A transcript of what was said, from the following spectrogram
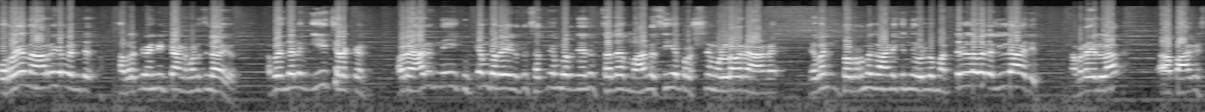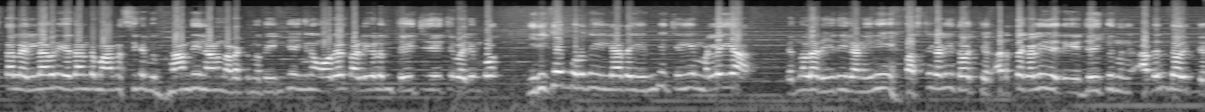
കുറെ നാറുകളുണ്ട്. അവർക്ക് വേണ്ടിയിട്ടാണ്. മനസ്സിലായോ? അപ്പൊ എന്തായാലും ഈ ചെറുക്കൻ അവരാരും നീ കുറ്റം പറയരുത്. സത്യം പറഞ്ഞാലും ചില മാനസിക പ്രശ്നമുള്ളവരാണ്. ഇവൻ തുടർന്ന് കാണിക്കുന്നേ ഉള്ളൂ. മറ്റുള്ളവരെല്ലാവരും അവിടെയുള്ള പാകിസ്ഥാനിലെ എല്ലാവരും ഏതാണ്ട് മാനസിക വിഭ്രാന്തിയിലാണ് നടക്കുന്നത്. ഇന്ത്യ ഇങ്ങനെ ഓരോ കളികളും ജയിച്ച് ജയിച്ച് വരുമ്പോൾ ഇരിക്കെ പുറത്ത് ഇല്ലാതെ എന്ത് ചെയ്യും മല്ലയ്യ എന്നുള്ള രീതിയിലാണ്. ഇനി ഫസ്റ്റ് കളി തോറ്റ് അടുത്ത കളി ജയിക്കുന്നു അതും തോറ്റ്.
